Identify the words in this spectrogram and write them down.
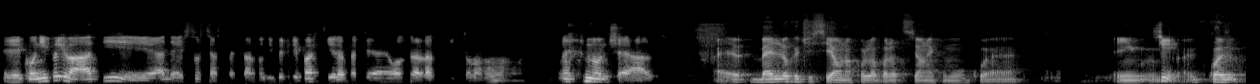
eh, con i privati e adesso stiamo aspettando di ripartire perché oltre all'affitto non, non c'è altro. È bello che ci sia una collaborazione comunque, in, sì. qual,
